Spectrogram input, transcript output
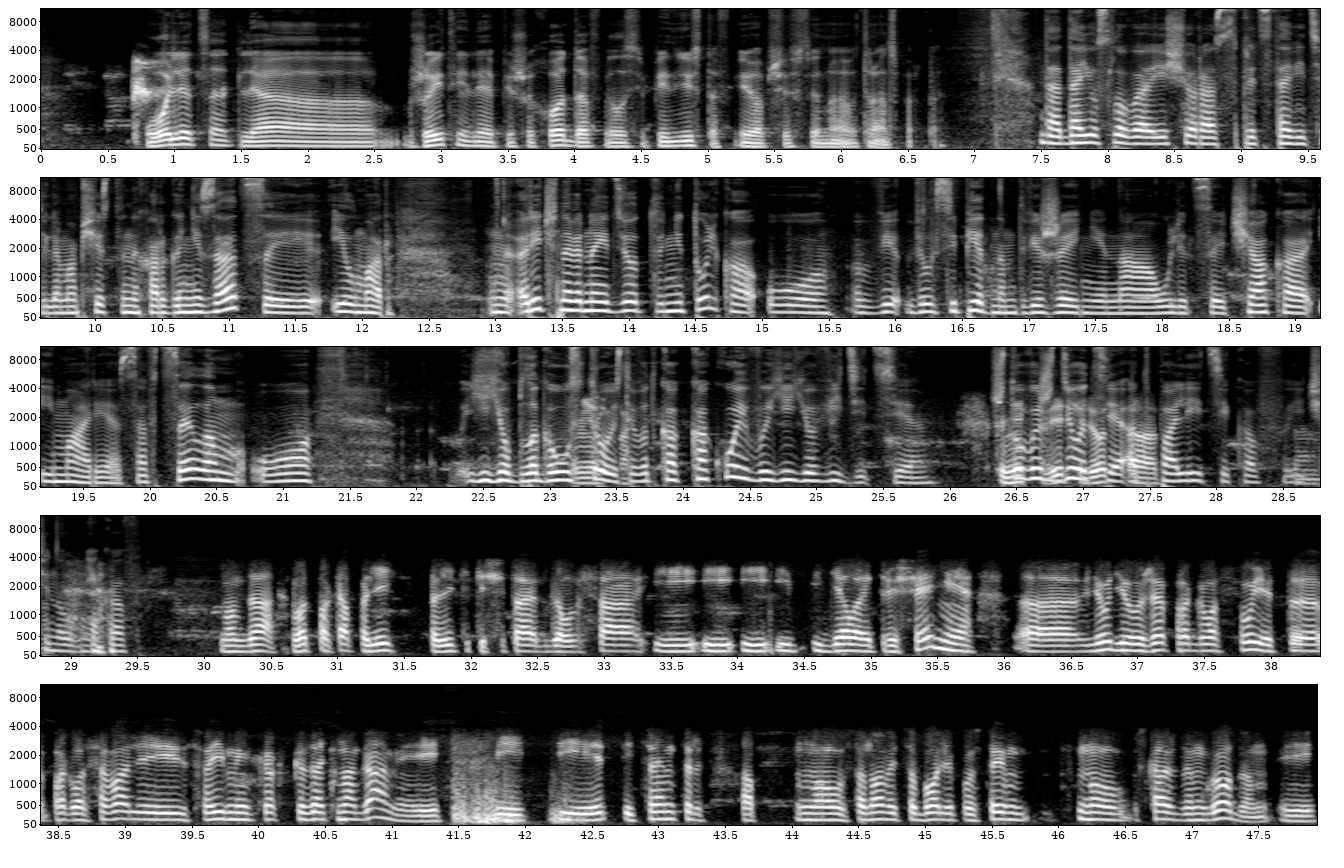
улица для жителей, пешеходов, велосипедистов и общественного транспорта. Да, даю слово еще раз представителям общественных организаций. Илмар, речь, наверное, идет не только о велосипедном движении на улице Чака и Мариас, а в целом о ее благоустройстве. Конечно. Вот как, какой вы ее видите? Что Конечно, вы ждете от о... политиков и да. чиновников? Ну да, вот пока полит, политики считают голоса и, и, и, и, и делают решения, э, люди уже проголосуют, э, проголосовали своими, как сказать, ногами, и, и, и, и центр ну, становится более пустым ну, с каждым годом. И,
